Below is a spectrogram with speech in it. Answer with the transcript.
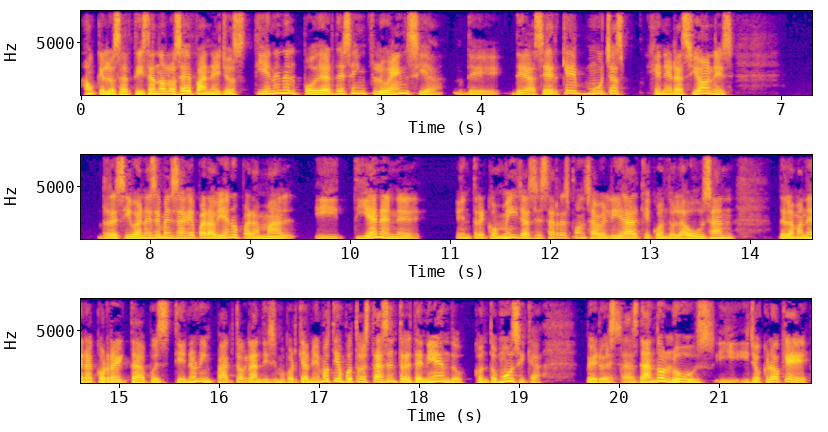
aunque los artistas no lo sepan, ellos tienen el poder de esa influencia, de, de hacer que muchas generaciones reciban ese mensaje para bien o para mal, y tienen eh, entre comillas, esa responsabilidad que cuando la usan de la manera correcta, pues tiene un impacto grandísimo, porque al mismo tiempo tú estás entreteniendo con tu música, pero estás dando luz. Y, yo creo que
